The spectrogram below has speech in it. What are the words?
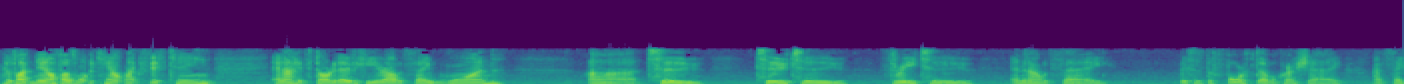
because like now if I was wanting to count like 15, and I had started over here, I would say one, uh, two, two, two, three, two, and then I would say this is the fourth double crochet. I'd say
